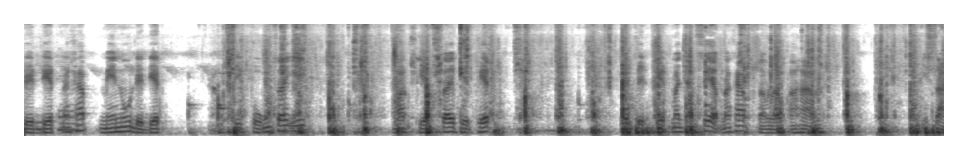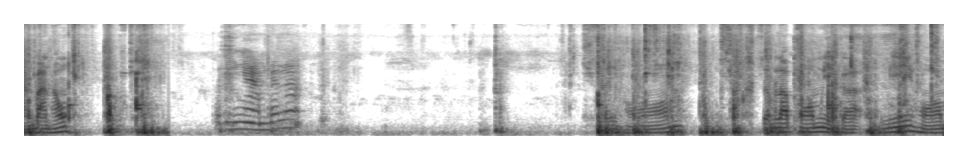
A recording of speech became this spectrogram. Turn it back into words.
เมนูเด็ดๆนะครับ เมนูเด็ดๆเอาพริกผงใส่อีกมักเผ็ดใส่เผ็ดเผ็ดเผ็ดเผ็ดเผ็ดมันจังแซ่บนะครับสำหรับอาหารอีสานบ้านเฮาพอดีงามแล้วเนาะใส่หอมสำหรับหอมนี่ก็มีหอม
